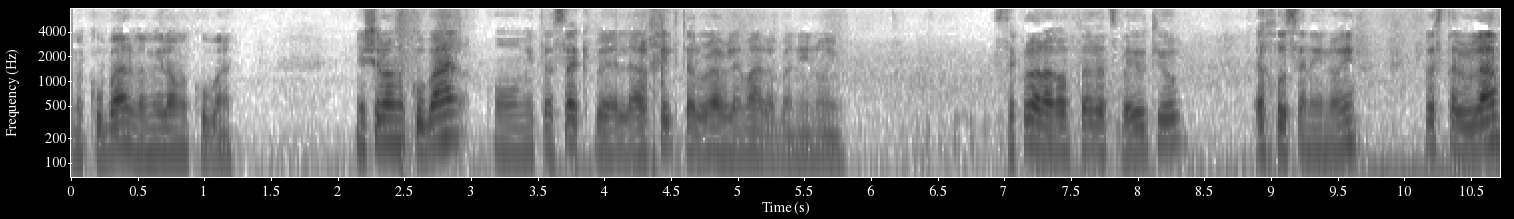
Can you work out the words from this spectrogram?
מקובל ומי לא מקובל. מי שלא מקובל, הוא מתעסק בלהרחיק את הלולב למעלה, בנינויים. תסתכלו על הרב פרץ ביוטיוב, איך הוא עושה נינויים, תופס את הלולב,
